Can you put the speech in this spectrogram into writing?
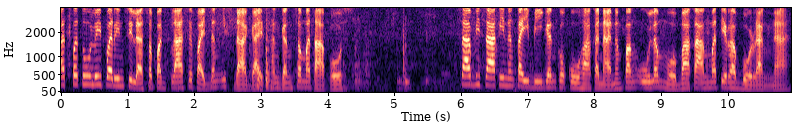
At patuloy pa rin sila sa pag-classified ng isda guys hanggang sa matapos. Sabi sa akin ng kaibigan ko kuha ka na ng pang-ulam mo baka ang matira borang na.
